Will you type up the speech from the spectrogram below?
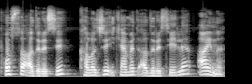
posta adresi kalıcı ikamet adresiyle aynı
